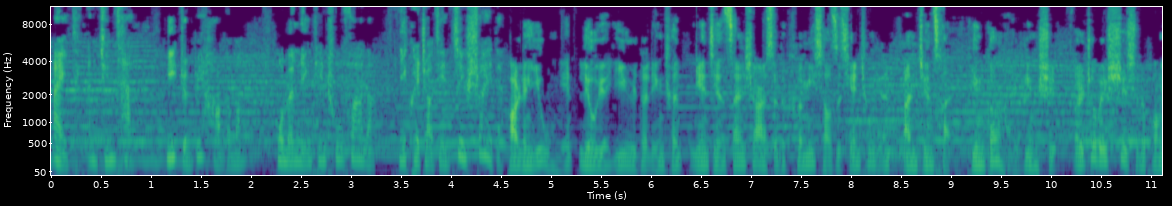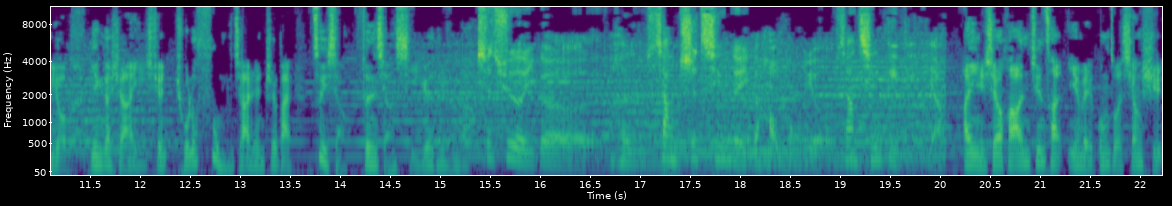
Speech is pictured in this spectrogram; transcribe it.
艾特安钧璨，你准备好了吗？我们明天出发了，你快找见最帅的。二零一五年六月一日的凌晨，年仅三十二岁的可米小子前成员安钧璨因肝癌病逝，而这位逝去的朋友，应该是安以轩除了父母家人之外最想分享喜悦的人吧。失去了一个很像至亲的一个好朋友，像亲弟弟一样。安以轩和安钧璨因为工作相识，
